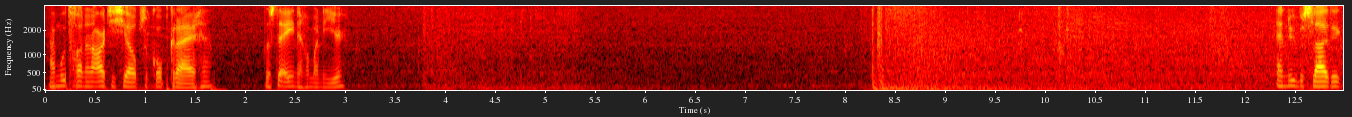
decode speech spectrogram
Hij moet gewoon een artificial op zijn kop krijgen. Dat is de enige manier. En nu besluit ik,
